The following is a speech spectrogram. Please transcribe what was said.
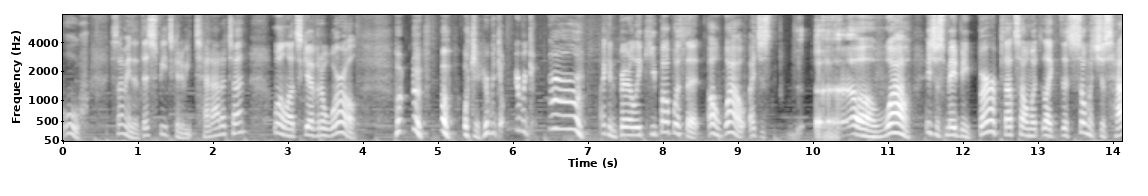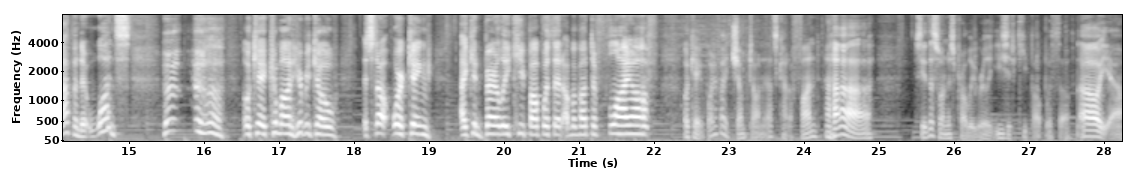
Ooh, does that mean that this speed's going to be 10 out of 10? Well, let's give it a whirl. Oh, okay, here we go. Here we go. Uh, I can barely keep up with it. Oh, wow. I just... Oh, wow. It just made me burp. That's how much... Like, there's so much just happened at once. Uh, okay, come on. Here we go. It's not working. I can barely keep up with it. I'm about to fly off. Okay, what if I jumped on it? That's kind of fun. Haha. See, this one is probably really easy to keep up with, though. Oh, yeah.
